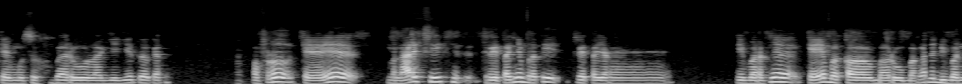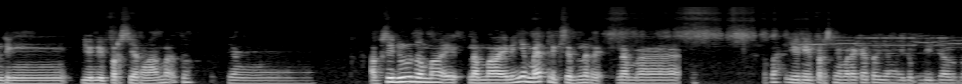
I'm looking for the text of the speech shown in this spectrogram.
kayak musuh baru lagi gitu kan. Overall kayaknya menarik sih ceritanya berarti cerita yang ibaratnya kayaknya bakal baru banget dibanding universe yang lama tuh yang apa sih dulu nama nama ininya Matrix ya bener ya nama apa universe-nya mereka tuh yang hidup di dalam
